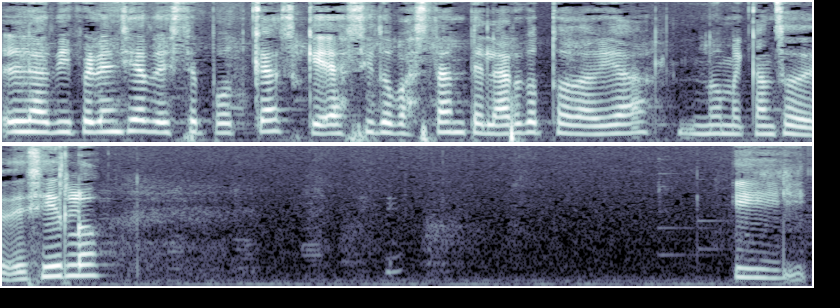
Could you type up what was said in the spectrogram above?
la diferencia de este podcast que ha sido bastante largo todavía, no me canso de decirlo. Y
